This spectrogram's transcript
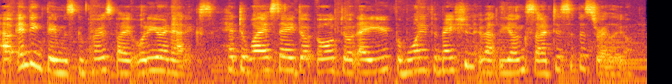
Our ending theme was composed by Audionautics. Head to ysa.org.au for more information about the Young Scientists of Australia.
